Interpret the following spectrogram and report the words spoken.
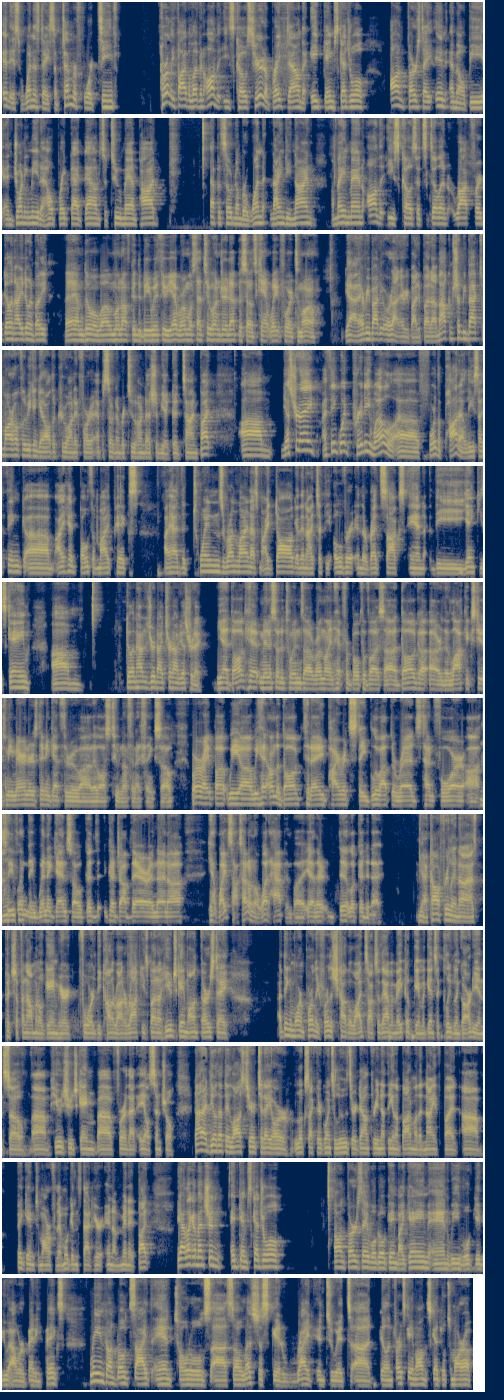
It is Wednesday, September 14th, currently 511 on the East Coast, here to break down the eight game schedule on Thursday in MLB. And joining me to help break that down, it's a two man pod, episode number 199. A main man on the East Coast, it's Dylan Rockford. Dylan, how you doing, buddy? Hey, I'm doing well. Munaf, good to be with you. Yeah, we're almost at 200 episodes. Can't wait for it tomorrow yeah, everybody, or not everybody, but uh, Malcolm should be back tomorrow. Hopefully, we can get all the crew on it for episode number 200. That should be a good time. But um, yesterday, I think went pretty well uh, for the pod, at least. I think um, I hit both of my picks. I had the Twins run line as my dog, and then I took the over in the Red Sox and the Yankees game. Um, Dylan, how did your night turn out yesterday? Yeah, dog hit Minnesota Twins uh, run line hit for both of us. Uh, dog uh, or the lock, excuse me. Mariners didn't get through. Uh, they lost two nothing, I think. So we're all right. But we uh, we hit on the dog today. Pirates they blew out the Reds 10-4. Uh, mm-hmm. Cleveland they win again. So good good job there. And then yeah, White Sox. I don't know what happened, but yeah, they didn't look good today. Yeah, Kyle Freeland has pitched a phenomenal game here for the Colorado Rockies, but a huge game on Thursday I think more importantly for the Chicago White Sox, so they have a makeup game against the Cleveland Guardians. So um, huge, huge game uh, for that AL Central. Not ideal that they lost here today, or looks like they're going to lose. They're down three nothing in the bottom of the ninth, but uh, big game tomorrow for them. We'll get into that here in a minute. But yeah, like I mentioned, eight game schedule on Thursday. We'll go game by game, and we will give you our betting picks leans on both sides and totals. Uh, so let's just get right into it. Uh, Dylan, first game on the schedule tomorrow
